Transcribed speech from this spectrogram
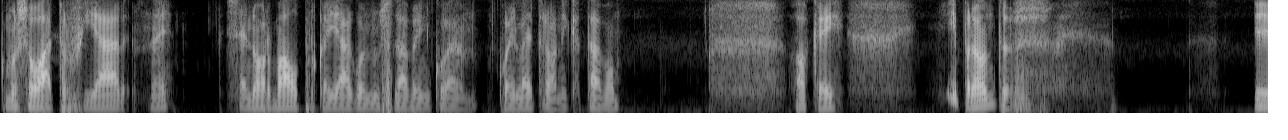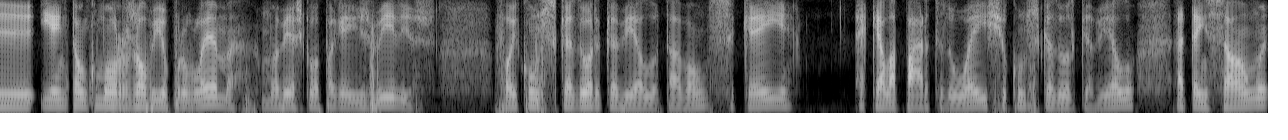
começou a atrofiar, né? Isso é normal porque a água não se dá bem com a, com a eletrónica, tá bom? Ok. E pronto. E, e então como eu resolvi o problema, uma vez que eu apaguei os vídeos, foi com um secador de cabelo, tá bom? Sequei aquela parte do eixo com secador de cabelo. Atenção,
